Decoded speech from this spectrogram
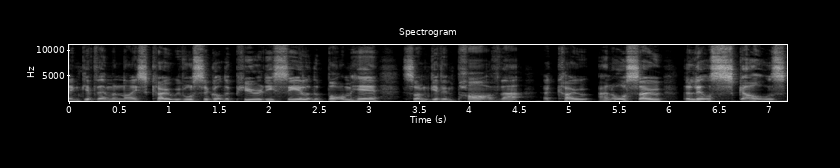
Then give them a nice coat. We've also got the purity seal at the bottom here. So I'm giving part of that a coat. And also the little skulls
